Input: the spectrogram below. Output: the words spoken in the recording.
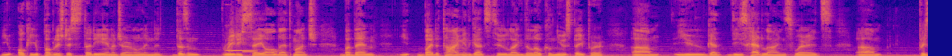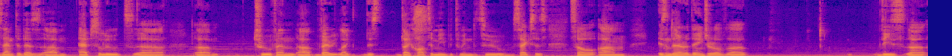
you okay you publish this study in a journal and it doesn't really say all that much, but then you, by the time it gets to like the local newspaper um, you get these headlines where it's um, presented as um, absolute uh, um, truth and uh, very like this dichotomy between the 2 mm-hmm. sexes. So, um, isn't there a danger of uh, these uh,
